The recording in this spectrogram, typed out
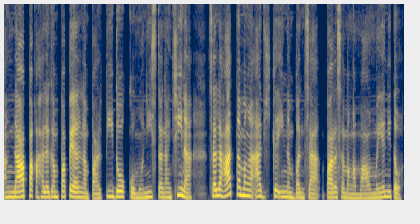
ang napakahalagang papel ng Partido Komunista ng China sa lahat ng mga adhikain ng bansa para sa mga mamamayan nito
